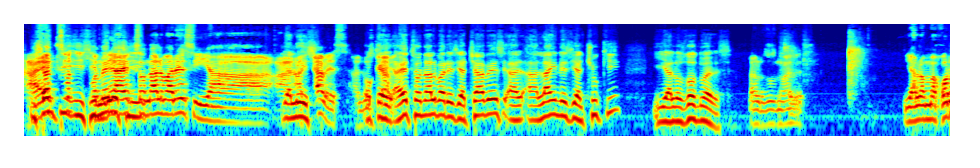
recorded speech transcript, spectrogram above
a Santi Edson- y a Jiménez. y- Edson Álvarez y a, a- y a Luis. a Chávez. A Luis ok, Chávez, a Edson Álvarez y a Chávez, a, a Lainez y al Chucky y a los dos nueves. a los dos nueve. Y a lo mejor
